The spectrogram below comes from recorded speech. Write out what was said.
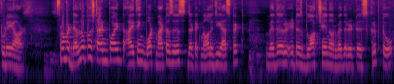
today are. Mm-hmm. From a developer standpoint, I think what matters is the technology aspect, mm-hmm. whether it is blockchain or whether it is crypto.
